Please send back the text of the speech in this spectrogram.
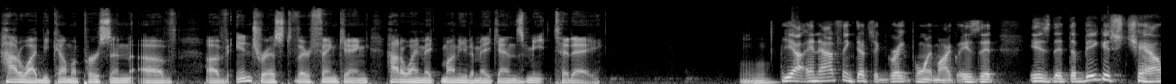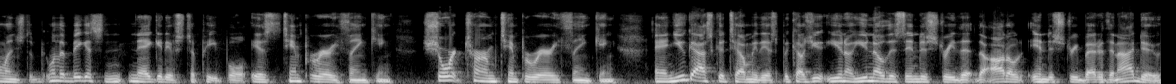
How do I become a person of of interest? They're thinking, how do I make money to make ends meet today? Mm-hmm. Yeah, and I think that's a great point, Michael. Is that is that the biggest challenge, one of the biggest negatives to people is temporary thinking, short term temporary thinking. And you guys could tell me this because you you know you know this industry, the the auto industry better than I do.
